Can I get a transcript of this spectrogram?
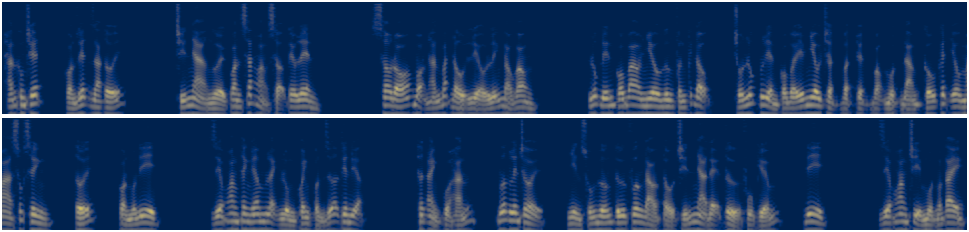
hắn không chết, còn giết ra tới. Chín nhà người quan sát hoảng sợ kêu lên. Sau đó bọn hắn bắt đầu liều lĩnh đào vong. Lúc đến có bao nhiêu hưng phấn kích động, trốn lúc liền có bấy nhiêu chật vật tuyệt vọng một đám cấu kết yêu ma xuất sinh, tới, còn muốn đi. Diệp hoang thanh âm lạnh lùng quanh quẩn giữa thiên địa. Thân ảnh của hắn, bước lên trời, nhìn xuống hướng tứ phương đảo tàu chín nhà đệ tử phù kiếm, đi. Diệp hoang chỉ một ngón tay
